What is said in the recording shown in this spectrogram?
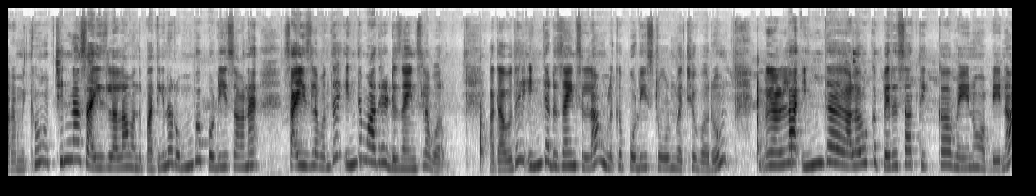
ஆரம்பிக்கும். சின்ன சைஸ்லலாம் வந்து பார்த்தீங்கன்னா ரொம்ப பொடிசான சைஸில் வந்து இந்த மாதிரி டிசைன்ஸில் வரும். அதாவது இந்த டிசைன்ஸ் எல்லாம் உங்களுக்கு பொடி ஸ்டோன் வச்சு வரும். நல்லா இந்த அளவுக்கு பெருசாக திக்காக வேணும் அப்படின்னா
